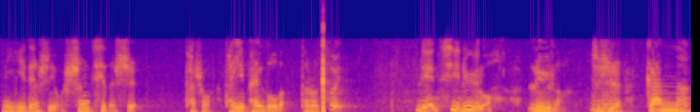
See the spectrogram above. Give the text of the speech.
你一定是有生气的事。他说，他一拍桌子，他说对，脸气绿了，绿了，这是肝呢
